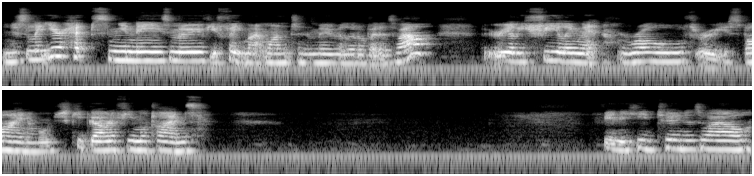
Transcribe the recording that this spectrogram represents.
And just let your hips and your knees move. Your feet might want to move a little bit as well. But really feeling that roll through your spine. And we'll just keep going a few more times. Feel your head turn as well.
